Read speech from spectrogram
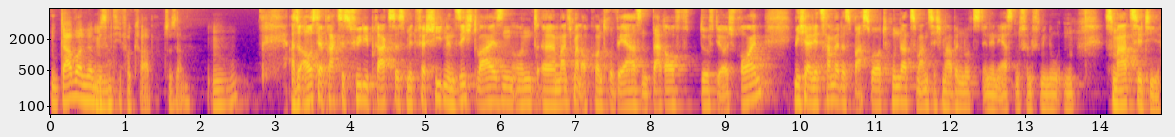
Und da wollen wir ein bisschen mhm. tiefer graben zusammen. Mhm. Also aus der Praxis für die Praxis mit verschiedenen Sichtweisen und äh, manchmal auch Kontroversen. Darauf dürft ihr euch freuen. Michael, jetzt haben wir das Buzzword 120 Mal benutzt in den ersten fünf Minuten. Smart City.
